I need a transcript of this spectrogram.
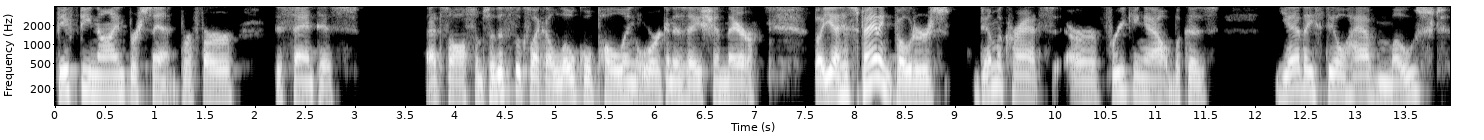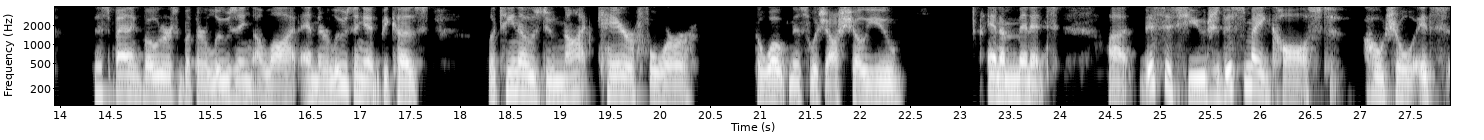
59% prefer DeSantis. That's awesome. So this looks like a local polling organization there. But yeah, Hispanic voters, Democrats are freaking out because, yeah, they still have most Hispanic voters, but they're losing a lot. And they're losing it because Latinos do not care for the wokeness, which I'll show you in a minute. Uh, this is huge. This may cost Hochul. It's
